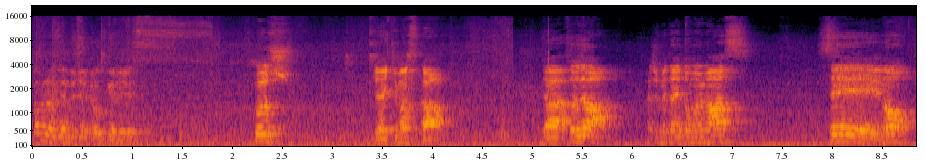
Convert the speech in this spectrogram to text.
カメラ全部準備 OK です。よし。じゃあ行きますか。じゃあそれでは始めたいと思います。せーの。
